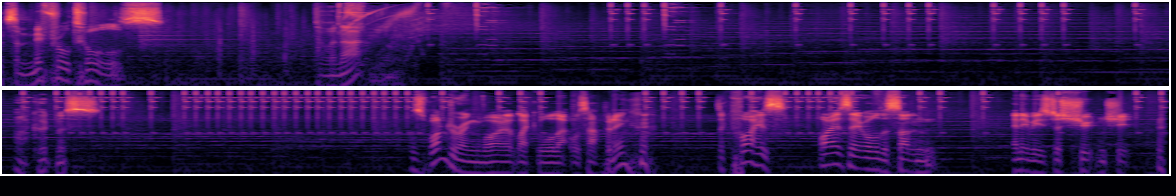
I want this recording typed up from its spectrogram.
？With some mithril tools. Doing that. My goodness. I was wondering why like all that was happening. like why is why is there all of a sudden enemies just shooting shit?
